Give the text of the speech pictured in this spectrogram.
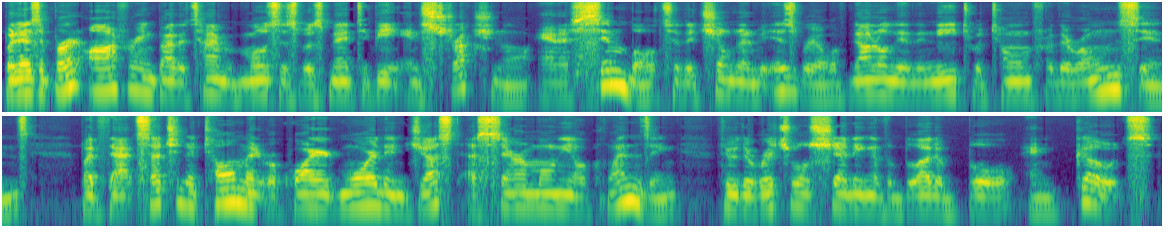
But as a burnt offering by the time of Moses was meant to be instructional and a symbol to the children of Israel of not only the need to atone for their own sins, but that such an atonement required more than just a ceremonial cleansing through the ritual shedding of the blood of bull and goats,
